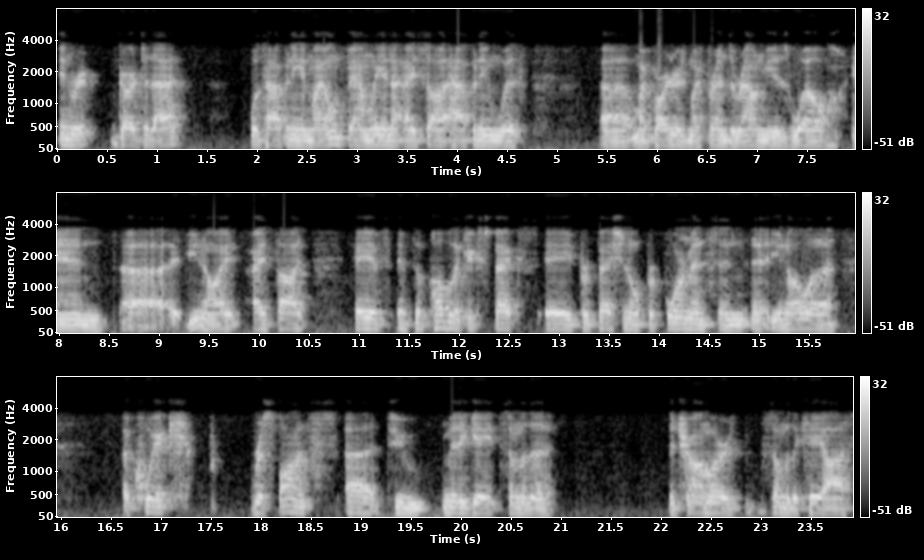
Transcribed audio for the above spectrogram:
in regard to that was happening in my own family, and I saw it happening with uh, my partners, my friends around me as well. And uh, you know, I I thought, hey, if if the public expects a professional performance and uh, you know a, a quick response uh, to mitigate some of the the trauma or some of the chaos,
